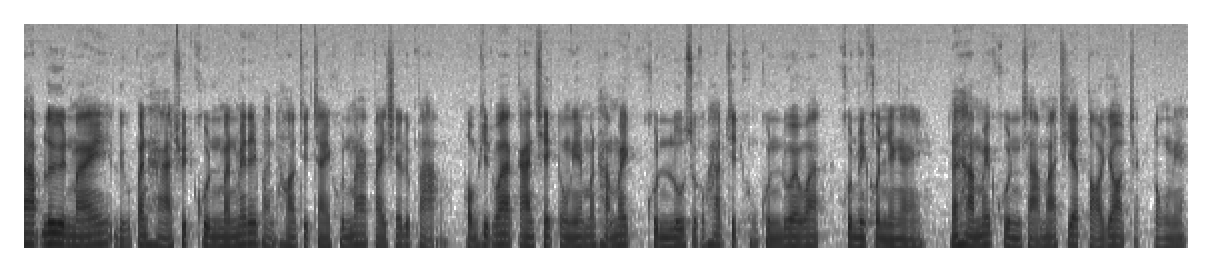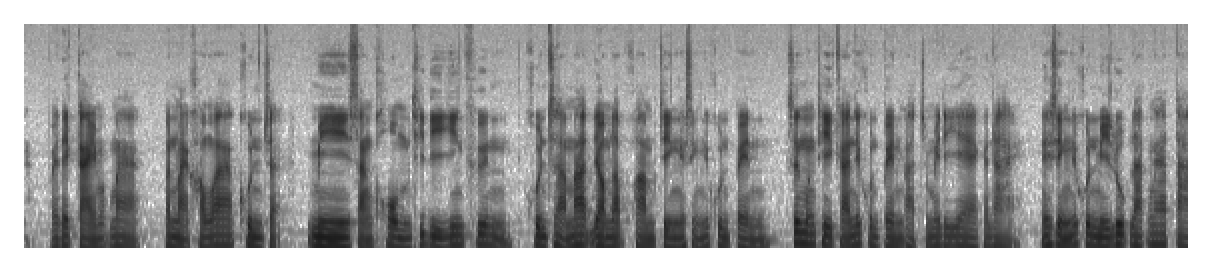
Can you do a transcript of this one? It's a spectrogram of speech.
ราบรื่นไหม หรือปัญหาชีวิตคุณมันไม่ได้บั่นทอนจิตใจคุณมากไปใช่หรือเปล่า ผมคิดว่าการเช็คตรงนี้มันทำให้คุณรู้สุขภาพจิตของคุณด้วยว่า คุณเป็นคนยังไง และทำให้คุณสามารถที่จะต่อยอดจากตรงเนี้ยไปได้ไกลมากๆ มันหมายความว่าคุณจะ มีสังคมที่ดียิ่งขึ้น คุณสามารถยอมรับความจริงในสิ่งที่คุณเป็น ซึ่งบางทีการที่คุณเป็นอาจจะไม่ได้แย่ก็ได้ ในสิ่งที่คุณมีรูปลักษณ์หน้าตา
